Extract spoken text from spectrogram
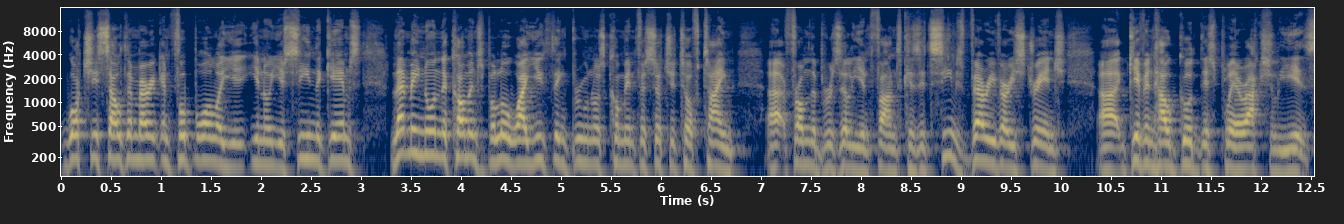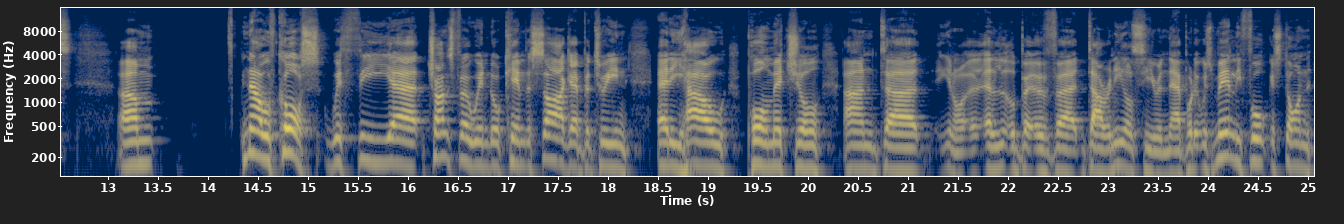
watch your South American football or you you know you've seen the games, let me know in the comments below why you think Bruno's come in for such a tough time uh, from the Brazilian fans because it seems very very strange uh, given how good this player actually is. Um, now, of course, with the uh, transfer window came the saga between Eddie Howe, Paul Mitchell, and uh, you know a, little bit of uh, Darren Eales here and there. But it was mainly focused on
